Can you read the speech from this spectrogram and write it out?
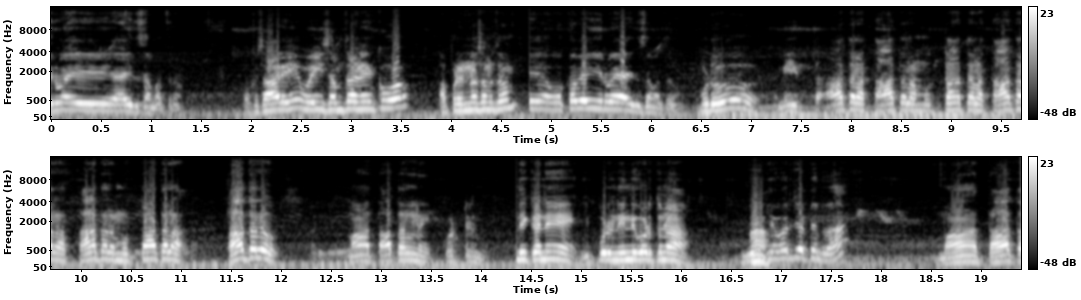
ఇరవై ఐదు సంవత్సరం. ఒకసారి వెయ్యి సంవత్సరాలు ఎక్కువ అప్పుడు ఎన్నో సంవత్సరం? ఒక వెయ్యి ఇరవై ఐదు సంవత్సరం. ఇప్పుడు మీ తాతల తాతల ముత్తాతల తాతల తాతల ముత్తాతల తాతలు మా తాతల్ని కొట్టిండు అందుకనే ఇప్పుడు నిన్ను కొడుతున్నా. ఎవరు చెప్పిండ్రా? మా తాత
